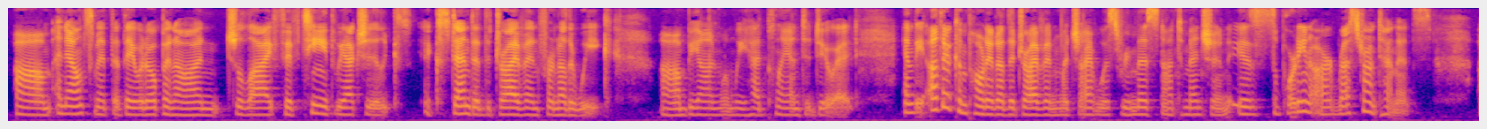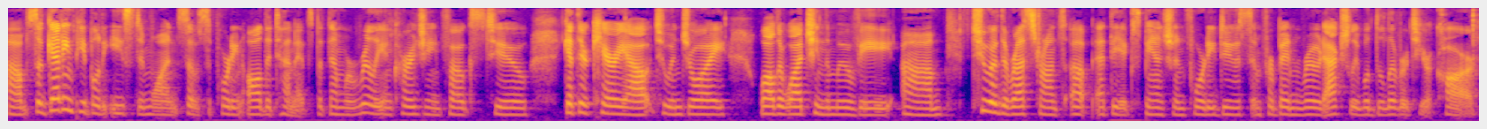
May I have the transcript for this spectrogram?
um, announcement that they would open on July 15th, we actually ex- extended the drive in for another week um, beyond when we had planned to do it. And the other component of the drive in, which I was remiss not to mention, is supporting our restaurant tenants. Um, so getting people to Easton one, so supporting all the tenants, but then we're really encouraging folks to get their carry out to enjoy while they're watching the movie. Um, two of the restaurants up at the expansion, 40 Deuce and Forbidden Root, actually will deliver to your car,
